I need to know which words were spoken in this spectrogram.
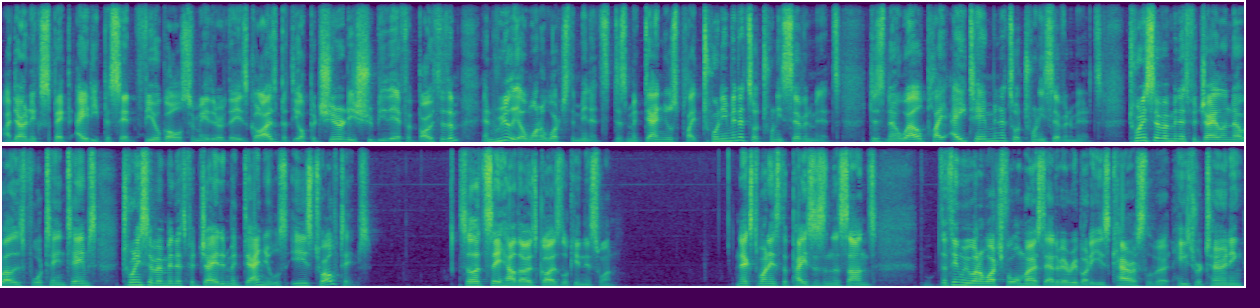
I don't expect 80% field goals from either of these guys, but the opportunities should be there for both of them. And really, I want to watch the minutes. Does McDaniels play 20 minutes or 27 minutes? Does Nowell play 18 minutes or 27 minutes? 27 minutes for Jaylen Nowell is 14 teams. 27 minutes for Jaden McDaniels is 12 teams. So let's see how those guys look in this one. Next one is the Pacers and the Suns the thing we want to watch for almost out of everybody is Caris LeVert. He's returning.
